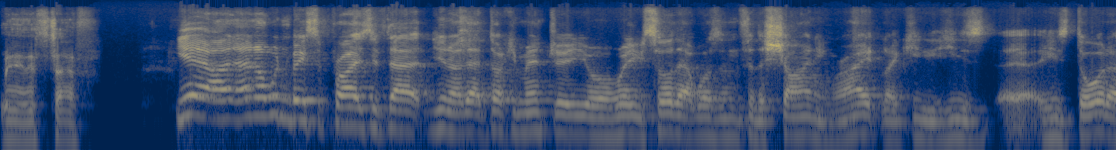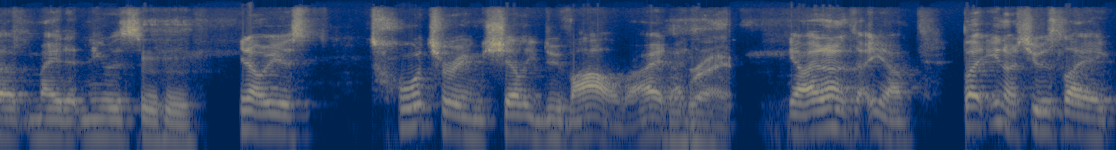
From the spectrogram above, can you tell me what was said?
man, it's tough. Yeah, and I wouldn't be surprised if that you know that documentary or where you saw that wasn't for The Shining, right? Like he he's uh, his daughter made it, and he was hmm you know he was torturing Shelley Duvall, right? And, Right. You know I don't you know, but you know she was like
